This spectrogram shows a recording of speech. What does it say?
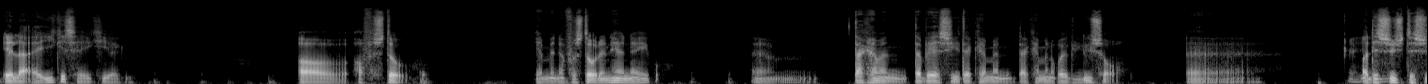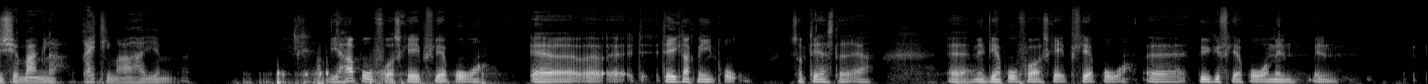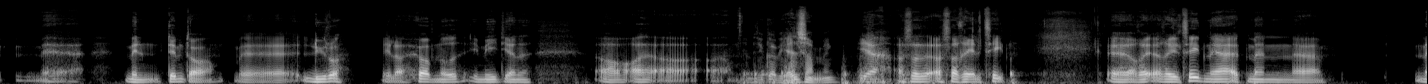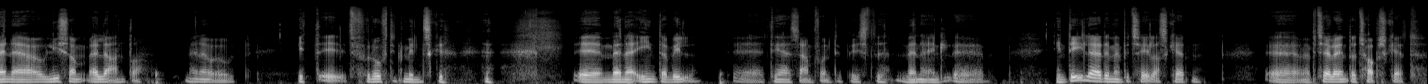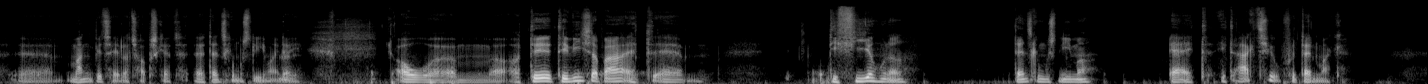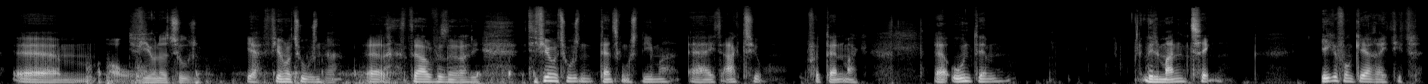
eller at I kan tage i kirken og, og forstå, jamen at forstå den her nabo. Øhm, der kan man, der vil jeg sige, der kan man, der kan man rykke lys over. Øh, og det synes, det synes jeg mangler rigtig meget herhjemme. Vi har brug for at skabe flere broer. Øh, øh, det er ikke nok med en bro, som det her sted er. Øh, men vi har brug for at skabe flere broer, øh, bygge flere broer mellem, mellem, øh, mellem dem, der øh, lytter eller hører om noget i medierne, og, og, og, og Jamen, det gør vi alle sammen, ikke? Ja, og så, og så realiteten. Øh, re- realiteten er, at man, øh, man er jo ligesom alle andre. Man er jo et, et, fornuftigt menneske. øh, man er en, der vil øh, det her samfund det bedste. Man er en, øh, en del af det, man betaler skatten. Øh, man betaler endda topskat. Øh, mange betaler topskat, øh, danske muslimer i dag. Og, øh, og det, det viser bare, at øh, de 400 danske muslimer er et, et aktiv for Danmark. Øhm, og, 400.000. Ja, 400.000. Ja. ja. det har du fuldstændig ret i. De 400.000 danske muslimer er et aktiv for Danmark. Uh, uden dem vil mange ting ikke fungere rigtigt.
